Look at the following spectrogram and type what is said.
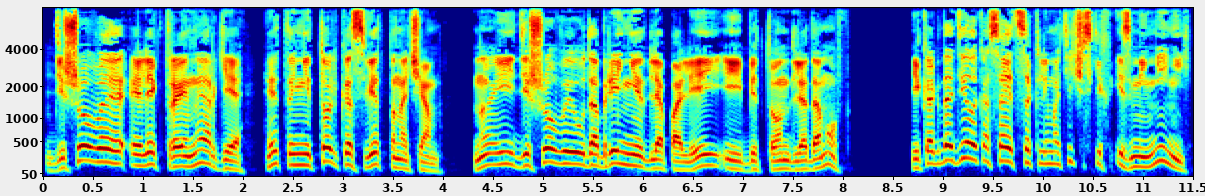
Дешевая электроэнергия — это не только свет по ночам, но и дешевые удобрения для полей и бетон для домов. И когда дело касается климатических изменений,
